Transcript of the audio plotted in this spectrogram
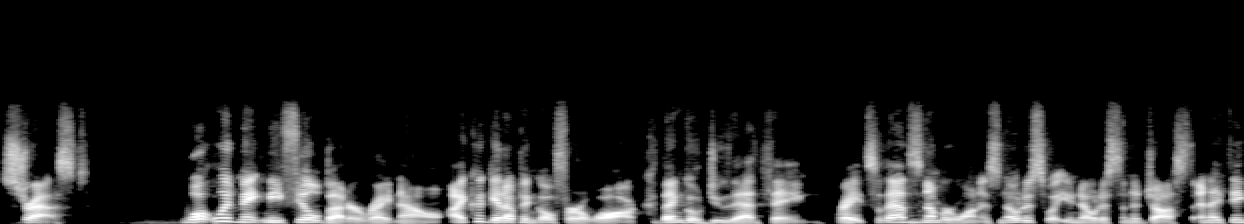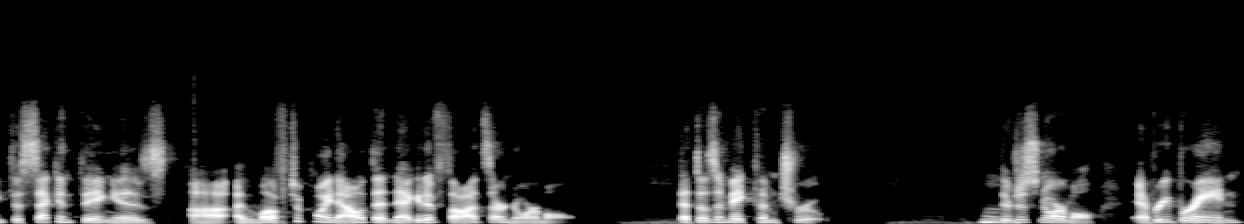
Stressed. What would make me feel better right now? I could get up and go for a walk, then go do that thing, right? So that's number one is notice what you notice and adjust. And I think the second thing is uh, I love to point out that negative thoughts are normal. That doesn't make them true. They're Hmm. just normal. Every brain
